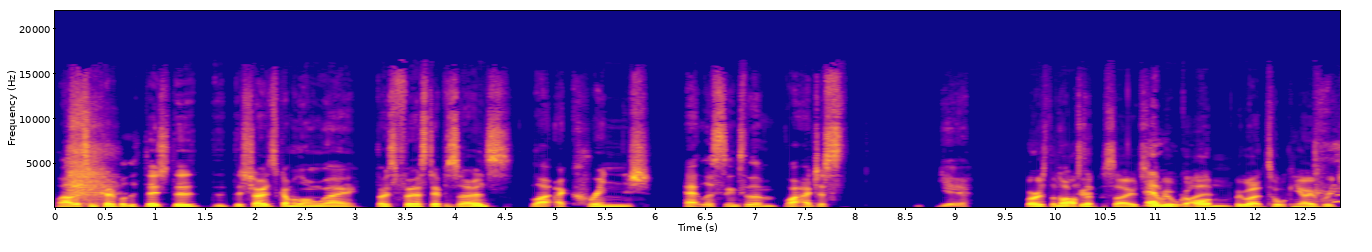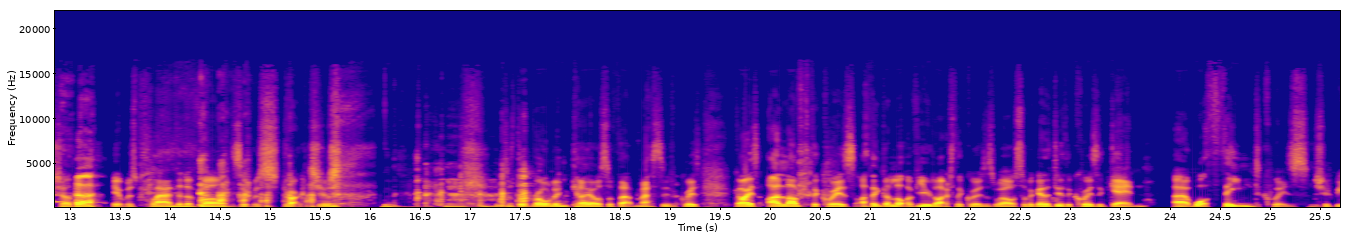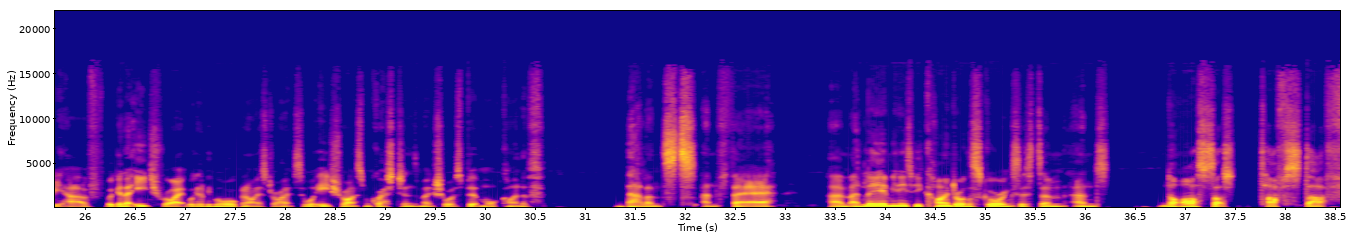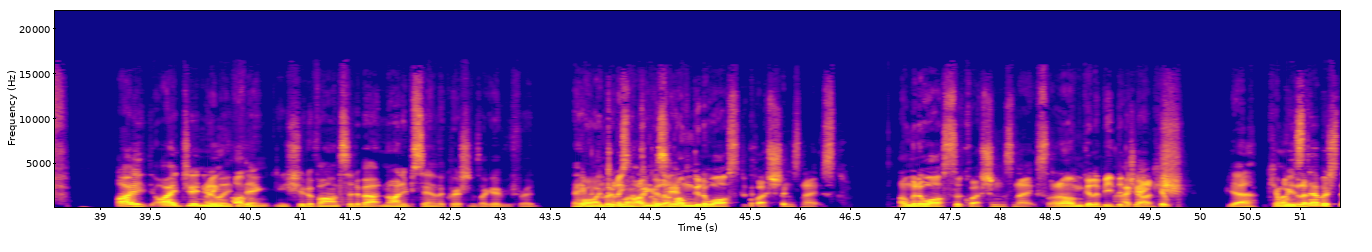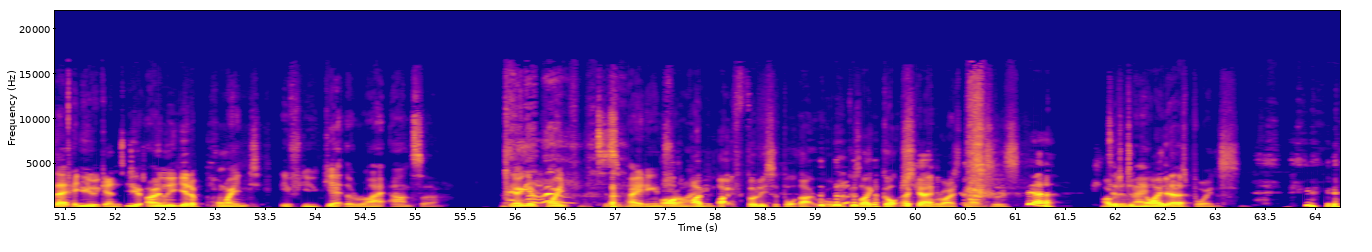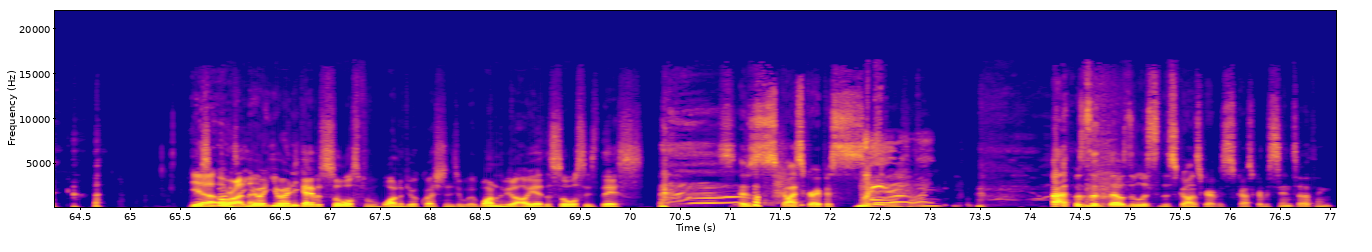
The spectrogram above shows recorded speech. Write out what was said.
Wow, that's incredible. The, the, the, the show's come a long way. Those first episodes, like, I cringe at listening to them. Like, I just, yeah. Whereas the Not last good. episode, we all got on. We weren't talking over each other. it was planned in advance. It was structured. Just the rolling chaos of that massive quiz, guys. I loved the quiz. I think a lot of you liked the quiz as well. So we're going to do the quiz again. Uh, what themed quiz should we have? We're going to each write. We're going to be more organised, right? So we'll each write some questions, make sure it's a bit more kind of balanced and fair. Um, and Liam, you need to be kinder on the scoring system and not ask such tough stuff. I, I genuinely I- I'm- think you should have answered about 90% of the questions I gave you, Fred. Well, I think I'm nodding gonna his head. I'm gonna ask the questions next. I'm gonna ask the questions next, and I'm gonna be the Okay, judge. can- yeah. Can I'm we establish that you, you against you only get a point if you get the right answer? You don't get a point for participating and trying. I, I fully support that rule because I got Okay. the right answers. Yeah. I was Didn't, mate. denied Yeah. those points. Yeah. All right. You, you only gave a source for one of your questions. One of them, you're like, oh, yeah, the source is this. As skyscraper center that was the that was the list of the skyscrapers. Skyscraper center, I think.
